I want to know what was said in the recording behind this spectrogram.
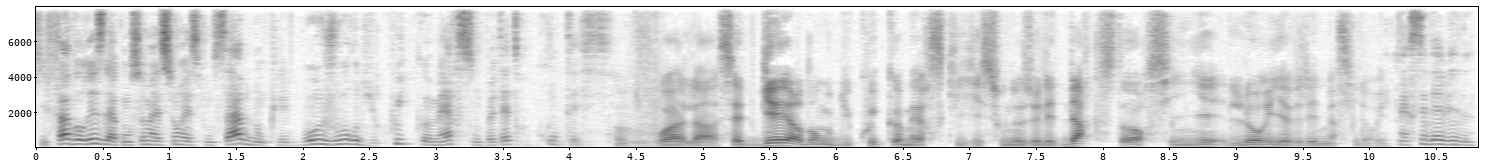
qui favorisent la consommation responsable. Donc les beaux jours du quick commerce sont peut-être comptés. Voilà, cette guerre donc du quick commerce qui est sous nos yeux, les dark stores signés Laurie Eveline. Merci Laurie. Merci David.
